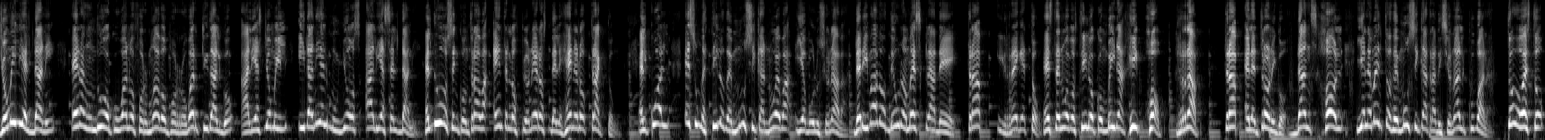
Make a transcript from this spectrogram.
Yomil y el Dani eran un dúo cubano formado por Roberto Hidalgo, alias Yomil, y Daniel Muñoz, alias el Dani. El dúo se encontraba entre los pioneros del género Tracton, el cual es un estilo de música nueva y evolucionada, derivado de una mezcla de trap y reggaeton. Este nuevo estilo combina hip hop, rap, trap electrónico, dance hall y elementos de música tradicional cubana. Todo esto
